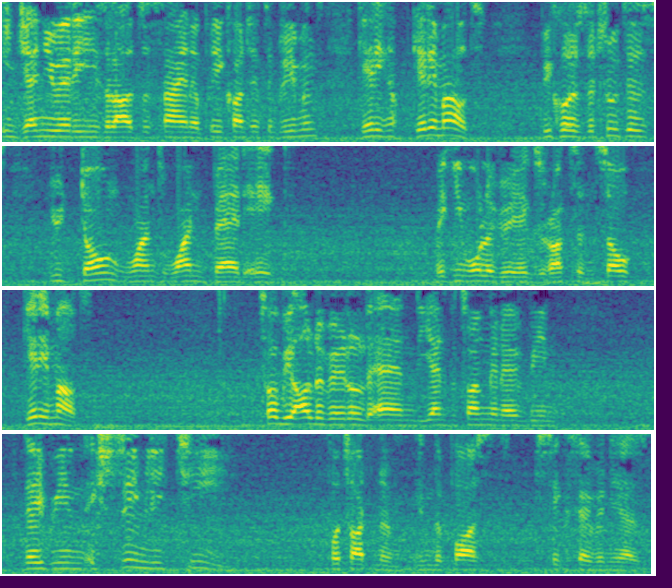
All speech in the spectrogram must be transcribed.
In January, he's allowed to sign a pre-contract agreement. Get him, get him out, because the truth is, you don't want one bad egg making all of your eggs rotten. So get him out. Toby Alderweireld and Jan Vertonghen have been they've been extremely key for Tottenham in the past six, seven years.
